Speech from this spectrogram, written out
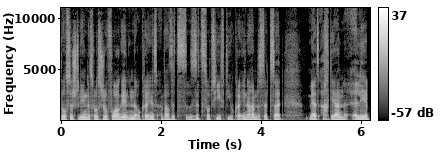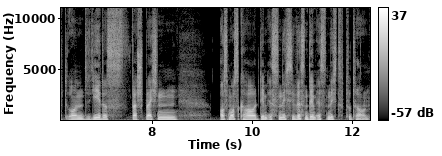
russische, gegen das russische Vorgehen in der Ukraine ist einfach sitzt, sitzt so tief. Die Ukrainer haben das jetzt seit mehr als acht Jahren erlebt und jedes Versprechen aus Moskau, dem ist nicht, sie wissen, dem ist nicht zu trauen.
